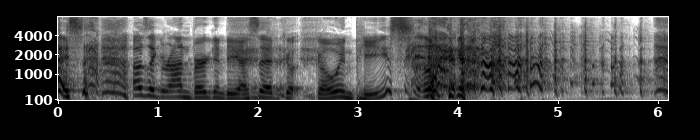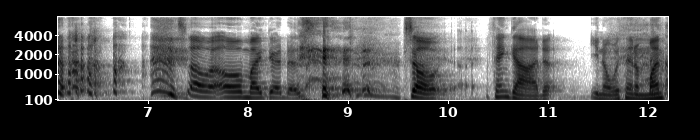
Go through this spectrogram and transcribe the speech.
I said, I was like Ron Burgundy. I said, "Go, go in peace." Like- so, oh my goodness. So, thank God, you know, within a month,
